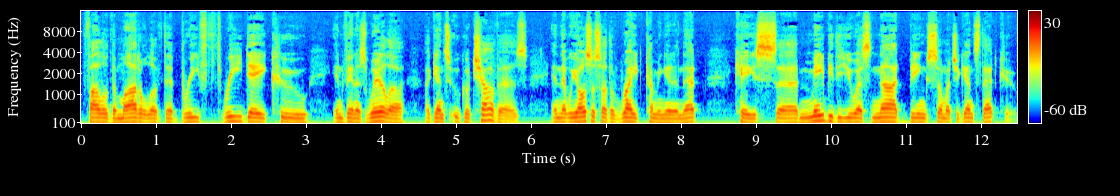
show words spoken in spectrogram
followed the model of the brief three day coup in Venezuela against Hugo Chavez, and that we also saw the right coming in in that case, uh, maybe the U.S. not being so much against that coup.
